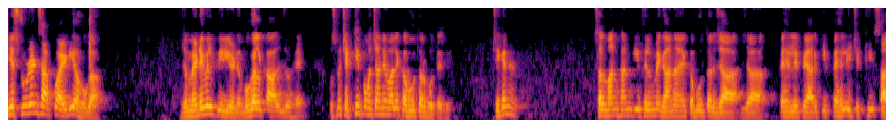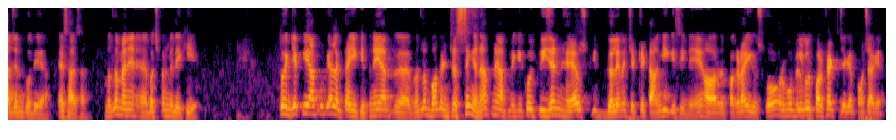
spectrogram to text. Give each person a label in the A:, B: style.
A: ये स्टूडेंट्स आपको आइडिया होगा। जो मेडिवल पीरियड है, मुगल काल जो है, उसमें चिट्ठी पहुँचाने वाले कबूतर होते थे। ठीक है ना? सलमान खान की फ़िल्म में गाना है, कबूतर जा जा, पहले प्यार की पहली चिट्ठी साजन को दिया ऐसा ऐसा। मतलब मैंने बचपन में देखी है। तो एग्जैक्टली आपको क्या लगता है, ये कितने यार मतलब बहुत इंटरेस्टिंग है ना अपने आप में कि कोई पीजन है, उसकी गले में चिट्ठी टांगी किसी ने और पकड़ाई उसको और वो बिल्कुल परफेक्ट जगह पहुँचा गया।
